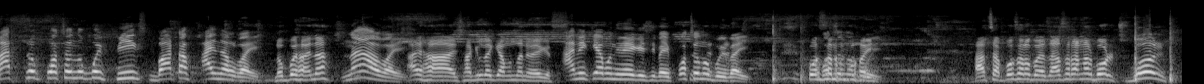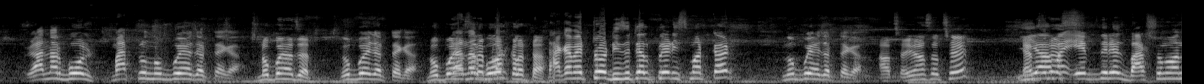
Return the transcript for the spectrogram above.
মাত্র পঁচানব্বই ফিক্স বাটা ফাইনাল ভাই। 90 হয় না? না ভাই। আয় শাকিল ভাই কেমন জানি হয়ে গেছে। আমি কেমন হয়ে গেছি ভাই পঁচানব্বই ভাই। 95 আচ্ছা 95000 আচ্ছা Runner bolt bolt Runner bolt মাত্র নব্বই হাজার টাকা। 90000 নব্বই হাজার টাকা। নব্বই হাজার বোল্ট কালারটা। Dhaka metro digital plate smart card নব্বই হাজার টাকা। আচ্ছা এখানে হচ্ছে Yamaha F Z version one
